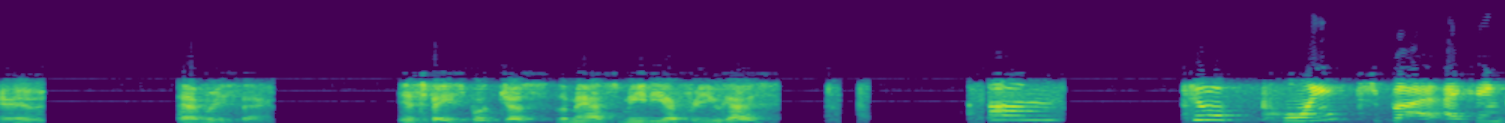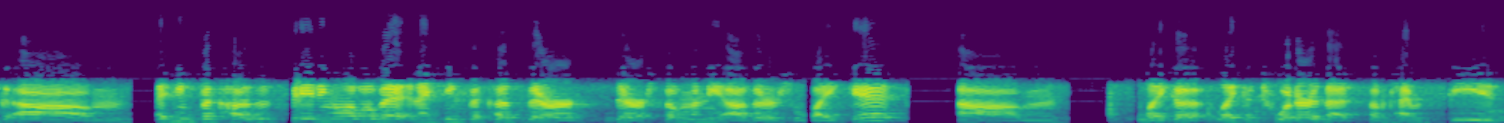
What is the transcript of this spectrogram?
news, everything. Is Facebook just the mass media for you guys? Um, to a point, but I think um, I think because it's fading a little bit, and I think because there are there are so many others like it, um, like a like a Twitter that sometimes feeds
